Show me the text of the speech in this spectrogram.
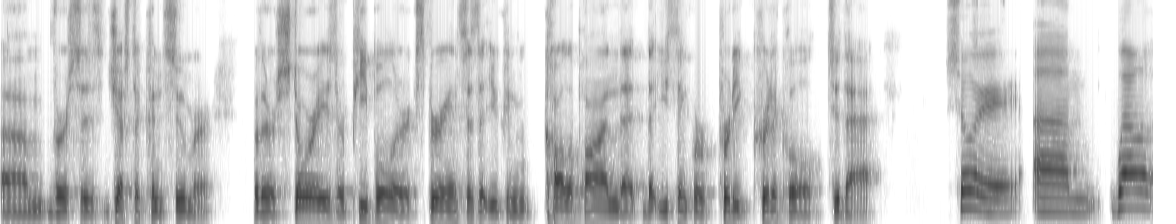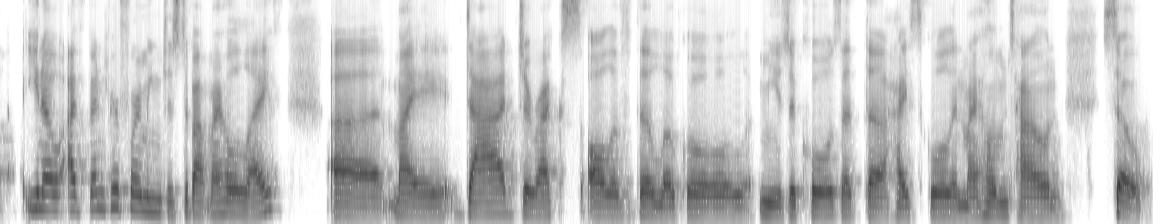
um, versus just a consumer? Are there stories or people or experiences that you can call upon that that you think were pretty critical to that? Sure. Um, well, you know, I've been performing just about my whole life. Uh, my dad directs all of the local musicals at the high school in my hometown. So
